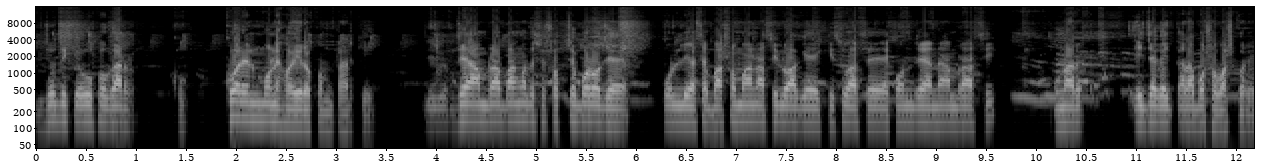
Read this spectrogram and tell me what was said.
যদি কেউ উপকার করেন মনে হয় এরকমটা আর কি। যে যে আমরা বাংলাদেশের সবচেয়ে বড় যে পল্লী আছে, বাসমান আছিল আগে, কিছু আছে, এখন যে আমরা আছি ওনার এই জায়গায় তারা বসবাস করে।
